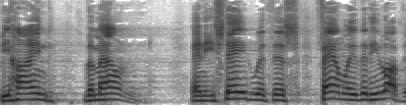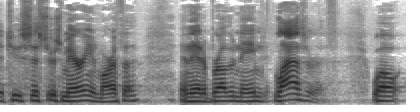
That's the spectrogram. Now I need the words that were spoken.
behind the mountain. And he stayed with this family that he loved the two sisters, Mary and Martha, and they had a brother named Lazarus. Well,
